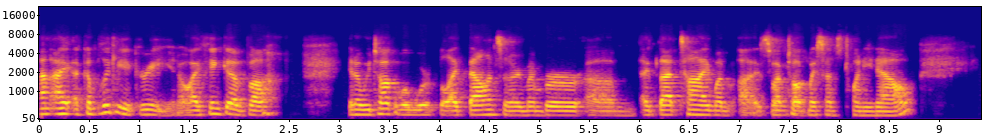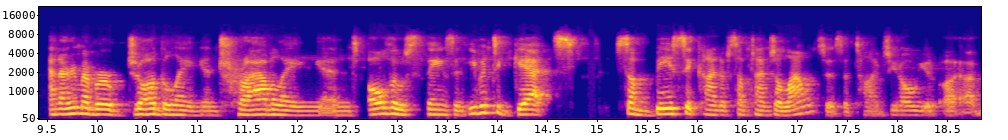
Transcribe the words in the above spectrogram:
And I, I completely agree. You know, I think of, uh, you know, we talk about work life balance. And I remember um, at that time when, I, so I'm talking, my son's 20 now. And I remember juggling and traveling and all those things. And even to get some basic kind of sometimes allowances at times. You know, you, I, am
